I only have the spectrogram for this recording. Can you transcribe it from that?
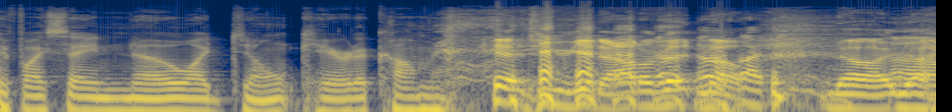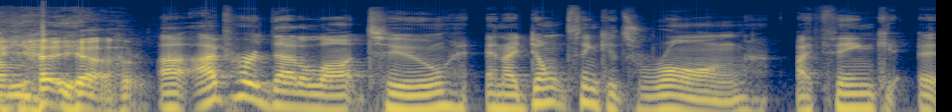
If I say no, I don't care to comment. Do you get out of it? No, Right. no, yeah, Um, yeah, yeah. Uh, I've heard that a lot too, and I don't think it's wrong. I think, uh,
